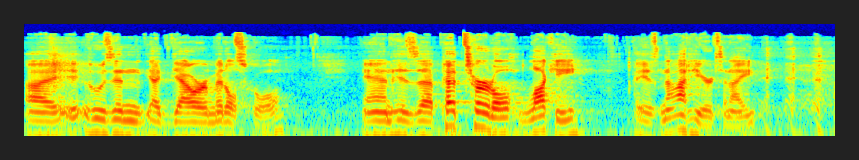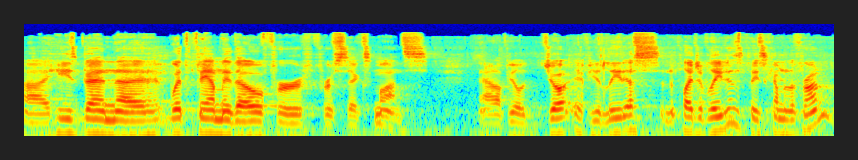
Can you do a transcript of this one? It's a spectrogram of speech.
uh, who's in at Gower Middle School. And his uh, pet turtle, Lucky, is not here tonight. Uh, he's been uh, with the family, though, for, for six months. Now, if you'll, jo- if you lead us in the Pledge of Allegiance, please come to the front.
